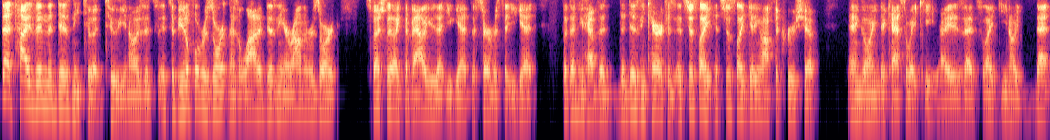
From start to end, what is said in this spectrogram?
that ties in the Disney to it too. You know, is it's it's a beautiful resort and there's a lot of Disney around the resort, especially like the value that you get, the service that you get. But then you have the the Disney characters. It's just like it's just like getting off the cruise ship and going to Castaway Cay, right? Is that's like you know that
